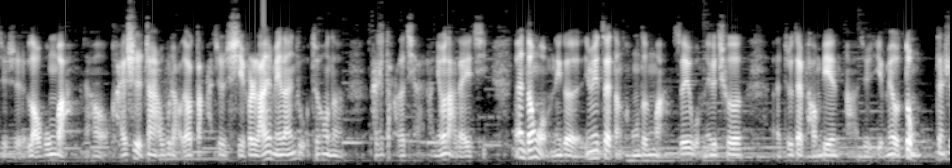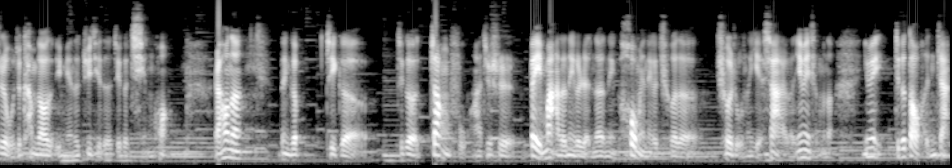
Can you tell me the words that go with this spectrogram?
就是老公吧，然后还是张牙舞爪的要打，就是媳妇拦也没拦住，最后呢还是打了起来了，扭打在一起。但等我们那个因为在等红灯嘛，所以我们那个车呃就在旁边啊，就也没有动，但是我就看不到里面的具体的这个情况。然后呢，那个这个这个丈夫啊，就是被骂的那个人的那个后面那个车的车主呢也下来了，因为什么呢？因为这个道很窄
